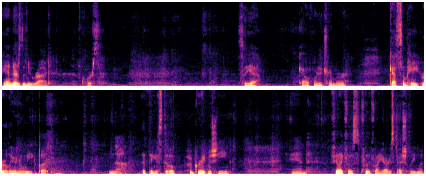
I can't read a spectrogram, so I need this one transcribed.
And there's the new ride, of course. So yeah, California trimmer. Got some hate earlier in the week, but no, that thing is still a great machine. And I feel like for the, for the front yard, especially when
